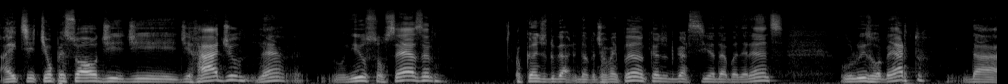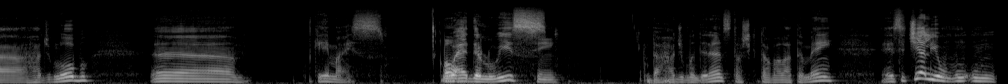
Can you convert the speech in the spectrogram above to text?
aí ti- tinha o pessoal de, de, de rádio, né? O Nilson César, o Cândido Gar- da Jovem Pan, o Cândido Garcia da Bandeirantes, o Luiz Roberto, da Rádio Globo. Ah, quem mais? Bom, o Éder Luiz, Sim. da Rádio Bandeirantes, acho que estava lá também. Eh, Você tinha ali um. um- um-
